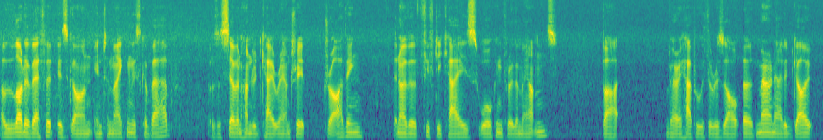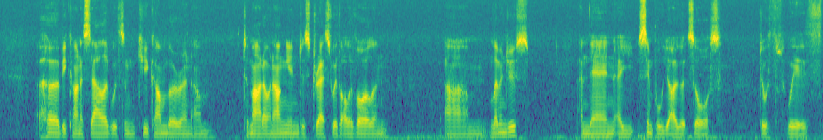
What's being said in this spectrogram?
a lot of effort has gone into making this kebab. It was a 700k round trip driving, then over 50 k's walking through the mountains, but very happy with the result. A marinated goat, a herby kind of salad with some cucumber and um, tomato and onion just dressed with olive oil and um, lemon juice and then a simple yogurt sauce with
